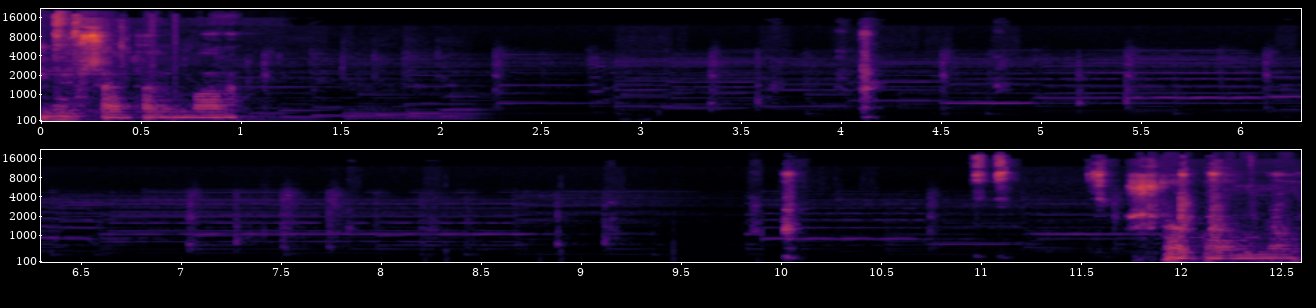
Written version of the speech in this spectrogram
Şunu yükseltelim bari. Şuraya koyalım.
